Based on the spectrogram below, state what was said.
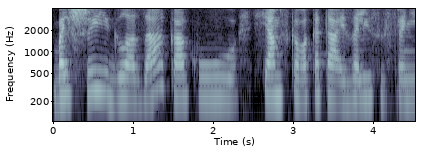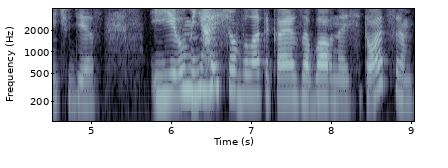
большие глаза, как у сиамского кота из Алисы в стране чудес. И у меня еще была такая забавная ситуация,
